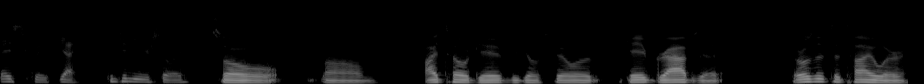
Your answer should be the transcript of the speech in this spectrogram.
basically, yeah. Continue your story. So, um, I tell Gabe to go steal it. Gabe grabs it, throws it to Tyler,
